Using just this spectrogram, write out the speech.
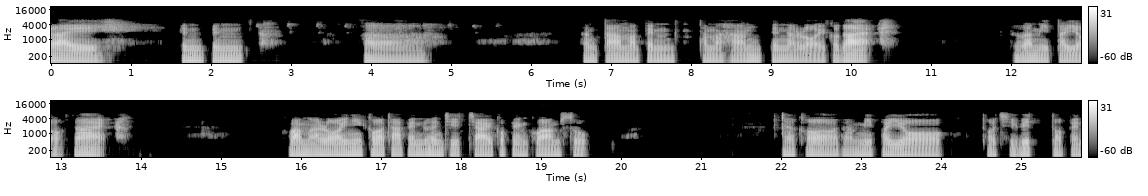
ะไร เป็นเป็นอ่าทำตามมาเป็นทำอาหารเป็นอร่อยก็ได้ หรือว่ามีประโยชน์ได้ ความอร่อยนี่ก็ถ้าเป็นเรื่องจิตใจก็เป็นความสุข แล้วก็ทำมีประโยชน์ต่อชีวิตต่อเป็น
